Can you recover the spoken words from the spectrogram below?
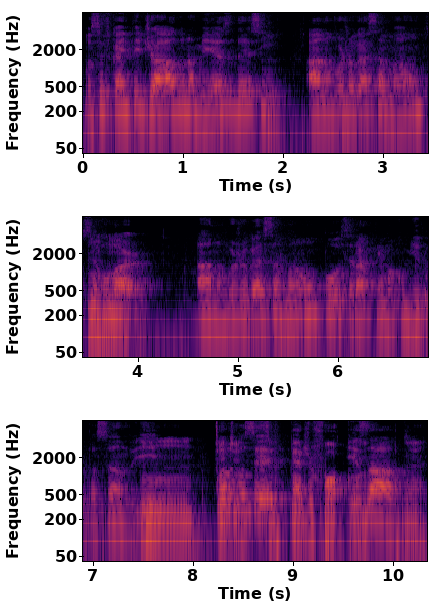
você ficar entediado na mesa, daí assim, Ah, não vou jogar essa mão, celular. Ah, não vou jogar essa mão, pô, será que tem uma comida passando? E Hum, quando você- Você perde o foco. Exato. É.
